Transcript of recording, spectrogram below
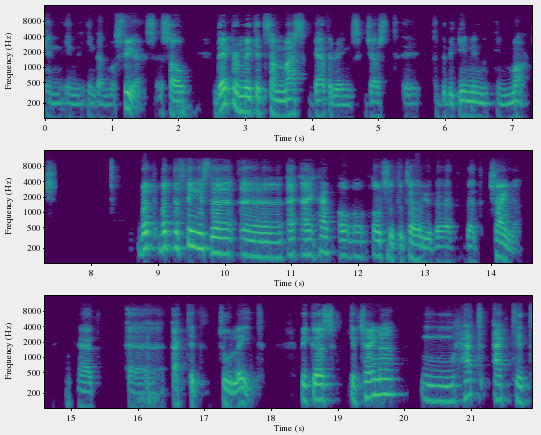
in, in, in the atmosphere. So they permitted some mass gatherings just uh, at the beginning in March. But, but the thing is that uh, I, I, have also to tell you that, that China had uh, acted too late. Because if China um, had acted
